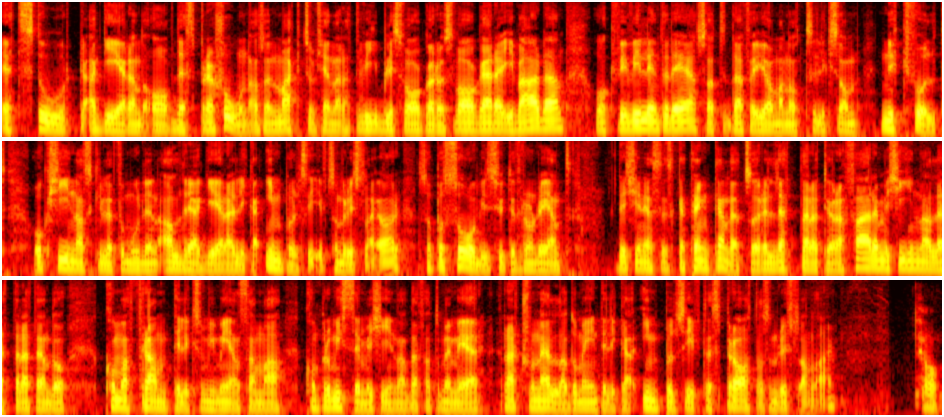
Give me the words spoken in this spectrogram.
ett stort agerande av desperation, alltså en makt som känner att vi blir svagare och svagare i världen och vi vill inte det så att därför gör man något liksom nyckfullt och Kina skulle förmodligen aldrig agera lika impulsivt som Ryssland gör. Så på så vis utifrån rent det kinesiska tänkandet så är det lättare att göra affärer med Kina, lättare att ändå komma fram till liksom gemensamma kompromisser med Kina därför att de är mer rationella. De är inte lika impulsivt desperata som Ryssland är. Ja.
